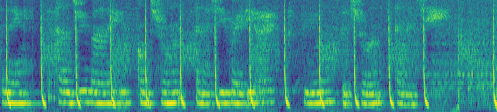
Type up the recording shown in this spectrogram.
Listening to Andrew Manning on Trance Energy Radio. Feel the trance energy.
